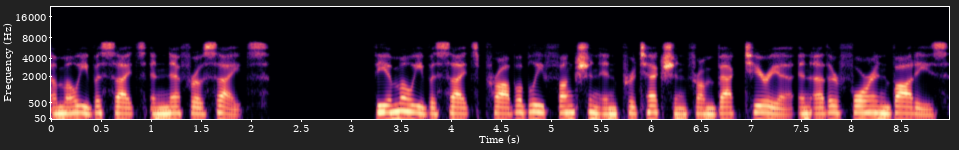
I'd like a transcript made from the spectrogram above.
amoebocytes and nephrocytes. The amoebocytes probably function in protection from bacteria and other foreign bodies,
